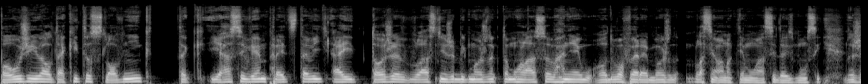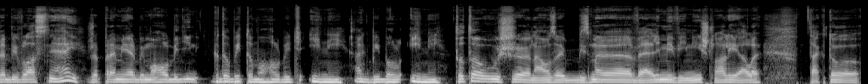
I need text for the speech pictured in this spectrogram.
používal takýto slovník, tak ja si viem predstaviť aj to, že vlastne, že by možno k tomu hlasovaniu o dôvere, možno, vlastne ono k nemu asi dojsť musí. Že by vlastne, hej, že premiér by mohol byť iný. Kto by to mohol byť iný, ak by bol iný? Toto už naozaj by sme veľmi vymýšľali, ale takto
